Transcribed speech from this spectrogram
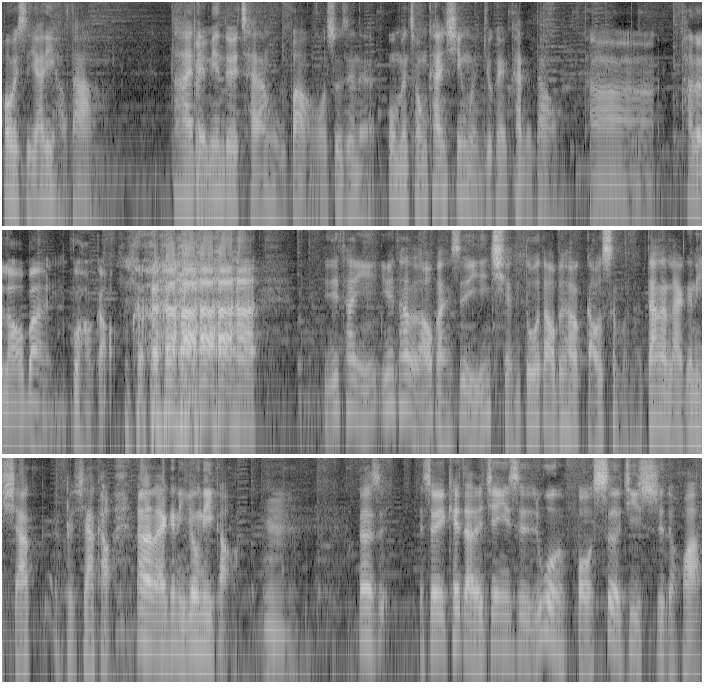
，Horace 压力好大。他还得面对豺狼虎豹。我说真的，我们从看新闻就可以看得到，他他的老板不好搞，因为他已因为他的老板是已经钱多到不知道搞什么了，当然来跟你瞎瞎搞，当然来跟你用力搞。嗯，那是所以 K 仔的建议是，如果否设计师的话，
